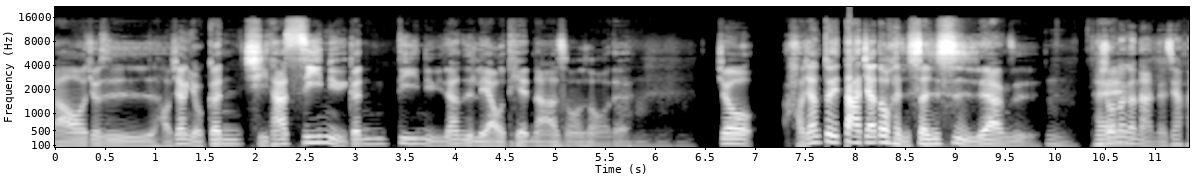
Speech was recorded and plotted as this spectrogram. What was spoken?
然后就是好像有跟其他 C 女跟 D 女这样子聊天啊，什么什么的，嗯嗯嗯就好像对大家都很绅士这样子。嗯，你说那嘿个男的这样，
